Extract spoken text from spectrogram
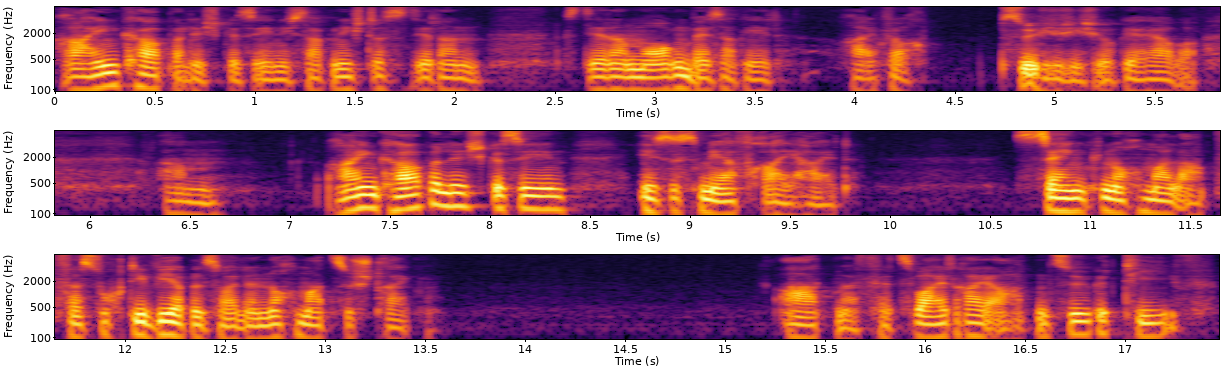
Rein körperlich gesehen. Ich sage nicht, dass es dir dann, dass dir dann morgen besser geht. Einfach psychisch, okay, aber ähm, rein körperlich gesehen ist es mehr Freiheit. Senk nochmal ab, versuch die Wirbelsäule nochmal zu strecken. Atme für zwei, drei Atemzüge tief.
